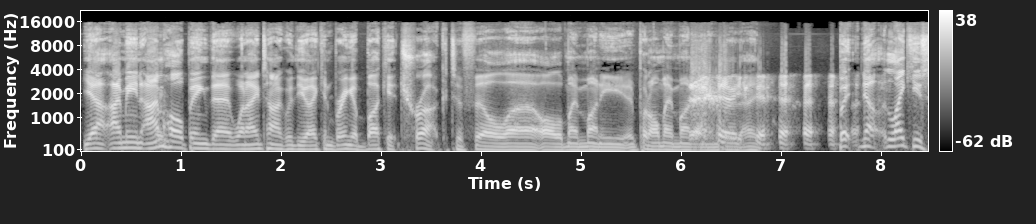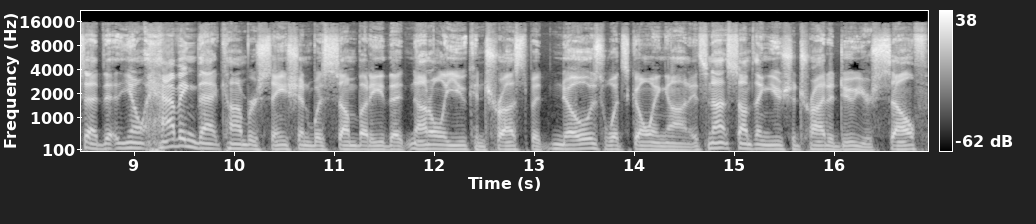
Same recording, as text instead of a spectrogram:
Yeah, I mean, I'm hoping that when I talk with you, I can bring a bucket truck to fill uh, all of my money and put all my money in. But, I, but no, like you said, you know, having that conversation with somebody that not only you can trust but knows what's going on. It's not something you should try to do yourself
